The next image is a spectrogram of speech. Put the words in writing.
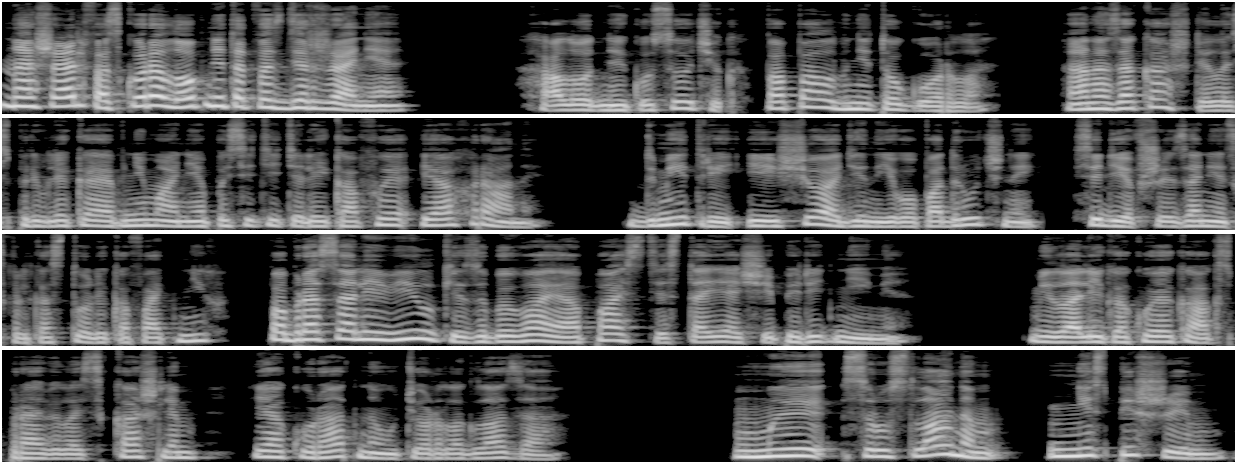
наш Альфа скоро лопнет от воздержания». Холодный кусочек попал в не то горло. Она закашлялась, привлекая внимание посетителей кафе и охраны. Дмитрий и еще один его подручный, сидевшие за несколько столиков от них, побросали вилки, забывая о пасте, стоящей перед ними. Милолика кое-как справилась с кашлем и аккуратно утерла глаза. «Мы с Русланом не спешим».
